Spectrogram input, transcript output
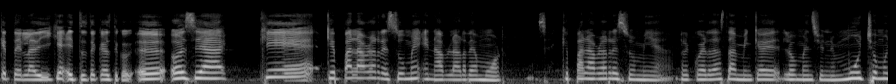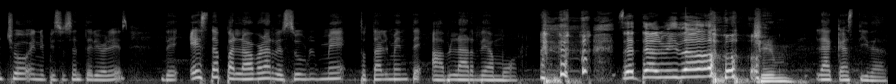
que te la dije y tú te quedaste con... "Eh", o sea, ¿qué, ¿qué palabra resume en hablar de amor? O sea, ¿qué palabra resumía? ¿Recuerdas también que lo mencioné mucho, mucho en episodios anteriores? De esta palabra resume totalmente hablar de amor. ¡Se te olvidó! La castidad.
